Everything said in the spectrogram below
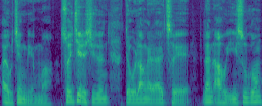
哎，有证明嘛？所以这个时阵就有人会来找咱阿伟医师讲，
